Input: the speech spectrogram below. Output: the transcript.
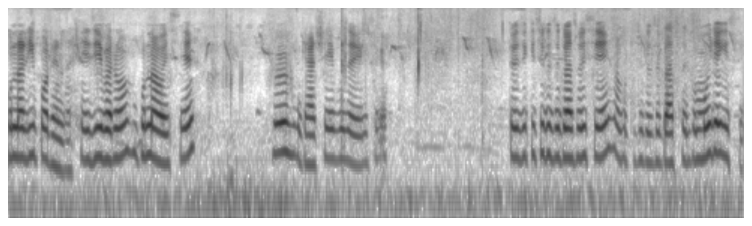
বোনারই পড়ে না। এই যে এবারও বোনা হয়েছে। হুম, ঘাসে বোঝা গেছে। তো এই যে কিছু কিছু গাছ হয়েছে, আবার কিছু কিছু গাছ একদম মরে গেছে।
